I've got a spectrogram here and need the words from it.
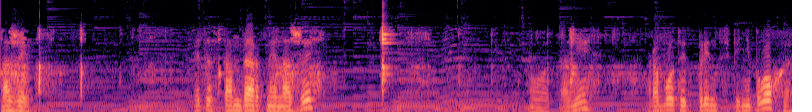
ножи? Это стандартные ножи. Вот, они работают, в принципе, неплохо.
